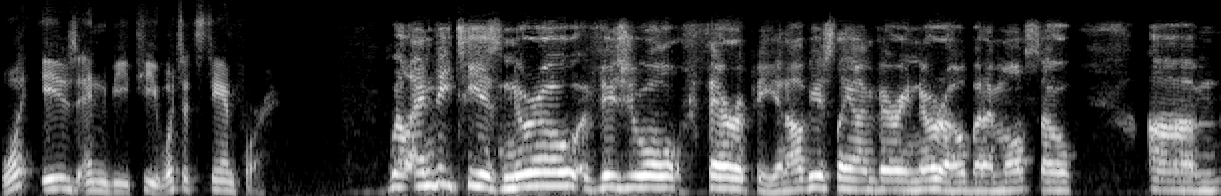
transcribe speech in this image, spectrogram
What is NVT? What's it stand for? Well, NVT is neurovisual therapy, and obviously I'm very neuro, but I'm also um,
